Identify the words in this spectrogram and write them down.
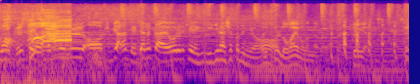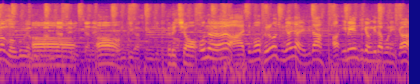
형님 글쎄요 선물을 어, 준비 안 해도 되지 않을까요? 이렇게 얘기, 얘기를 하셨거든요 술 너무 많이 먹었나 봐요. 기억이 안 나요. 술만 먹으면 어, 남자들 있잖아요. 어. 용기가 생기는 그렇죠 오늘 아, 하여튼 뭐 그런 건 중요한 게 아닙니다 아, 이벤트 경기다 보니까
